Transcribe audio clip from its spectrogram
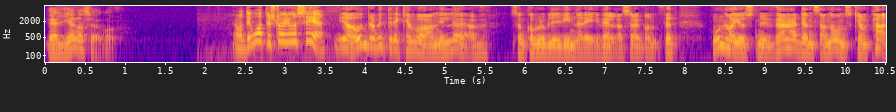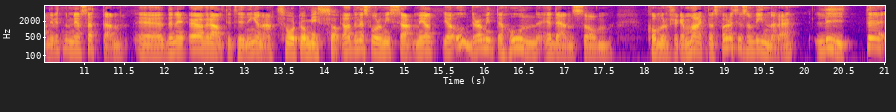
väljarnas ögon? Ja, det återstår ju att se. Jag undrar om inte det kan vara Annie Lööf som kommer att bli vinnare i väljarnas ögon. För att hon har just nu världens annonskampanj. Jag vet inte om ni har sett den? Eh, den är överallt i tidningarna. Svårt att missa. Ja, den är svår att missa. Men jag, jag undrar om inte hon är den som kommer att försöka marknadsföra sig som vinnare. Lite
